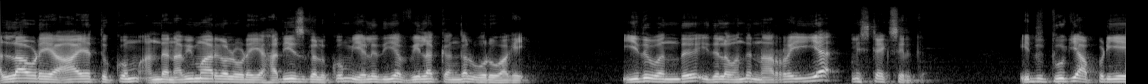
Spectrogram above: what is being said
அல்லாவுடைய ஆயத்துக்கும் அந்த நபிமார்களுடைய ஹதீஸ்களுக்கும் எழுதிய விளக்கங்கள் ஒரு வகை. இது வந்து இதில் வந்து நிறைய மிஸ்டேக்ஸ் இருக்குது இது தூக்கி அப்படியே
